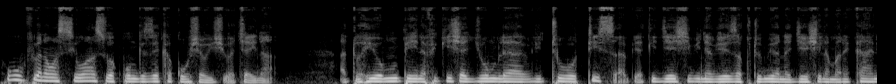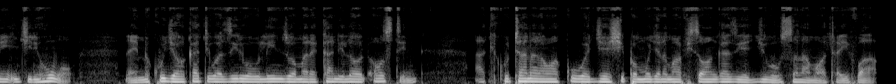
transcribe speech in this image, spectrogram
huku ukiwa na wasiwasi wa kuongezeka kwa ushawishi wa China. Hatua hiyo mpya inafikisha jumla ya vituo tisa vya kijeshi vinavyoweza kutumiwa na jeshi la Marekani nchini humo na imekuja wakati waziri wa ulinzi wa Marekani Lord Austin akikutana na wakuu wa jeshi pamoja na maafisa wa ngazi ya juu wa usalama wa taifa.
